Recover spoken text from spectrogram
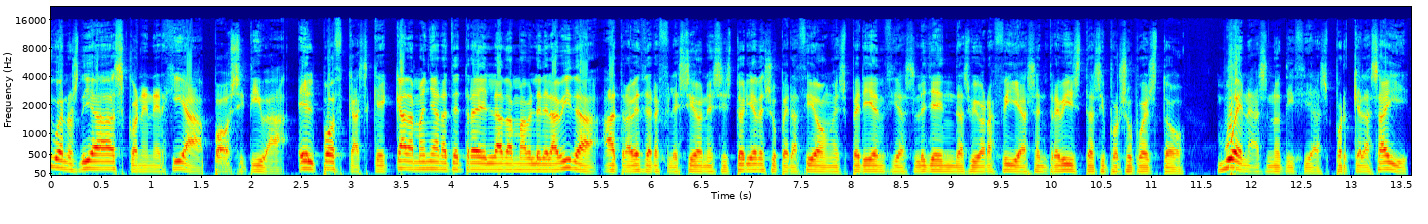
buenos días con energía positiva, el podcast que cada mañana te trae el lado amable de la vida a través de reflexiones, historia de superación, experiencias, leyendas, biografías, entrevistas y por supuesto buenas noticias, porque las hay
